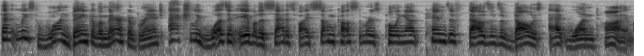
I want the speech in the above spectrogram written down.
that at least one Bank of America branch actually wasn't able to satisfy some customers pulling out tens of thousands of dollars at one time.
